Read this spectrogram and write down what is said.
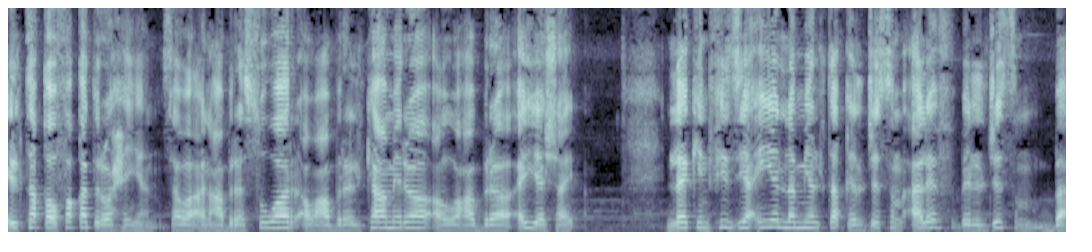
التقوا فقط روحيا سواء عبر الصور أو عبر الكاميرا أو عبر أي شيء. لكن فيزيائيا لم يلتقي الجسم ألف بالجسم ب.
